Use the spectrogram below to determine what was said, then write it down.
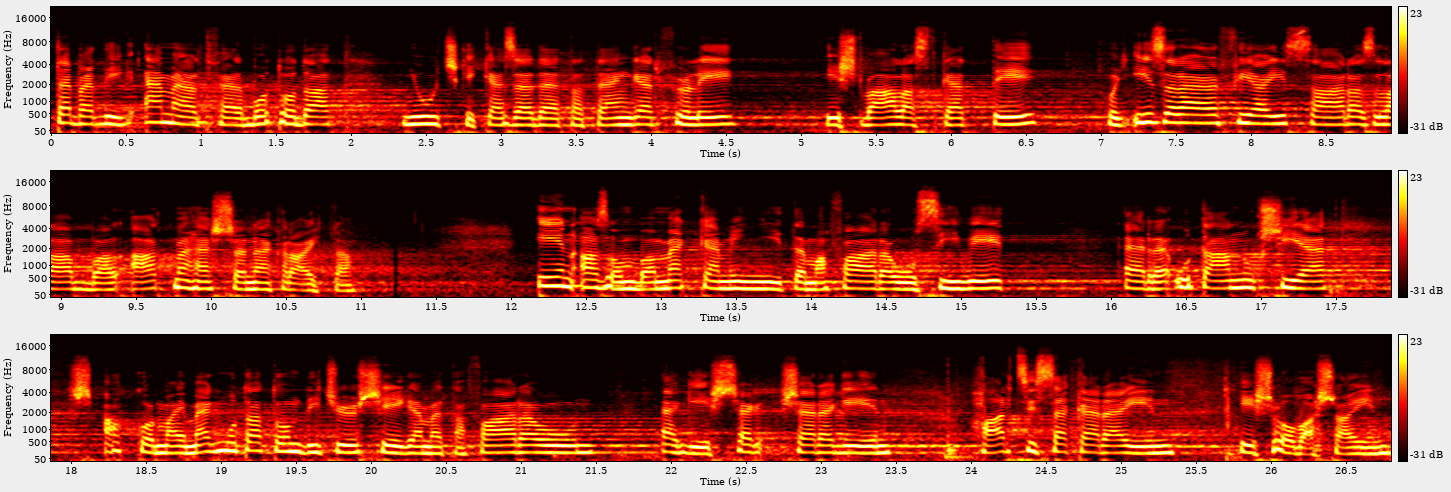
Te pedig emelt fel botodat, nyújts ki kezedet a tenger fölé, és választ ketté, hogy Izrael fiai száraz lábbal átmehessenek rajta. Én azonban megkeményítem a fáraó szívét, erre utánuk siet, és akkor majd megmutatom dicsőségemet a fáraón, egész seregén, harci szekerein és lovasain.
